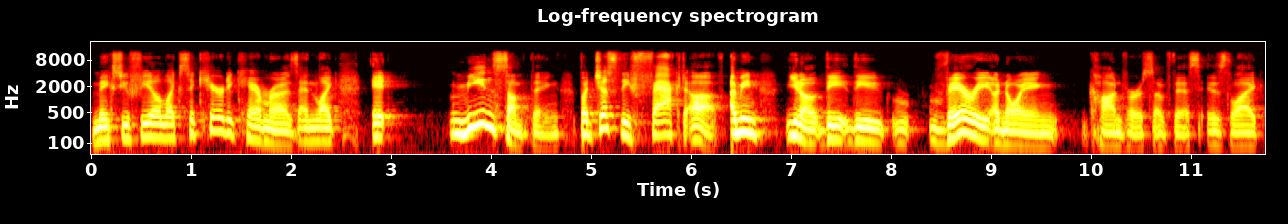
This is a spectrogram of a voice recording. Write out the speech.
makes you feel like security cameras and like it means something but just the fact of i mean you know the the very annoying converse of this is like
